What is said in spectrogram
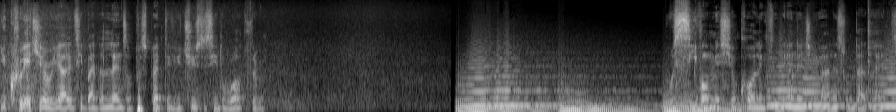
You create your reality by the lens of perspective you choose to see the world through. Receive or miss your calling through the energy you harness from that lens.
